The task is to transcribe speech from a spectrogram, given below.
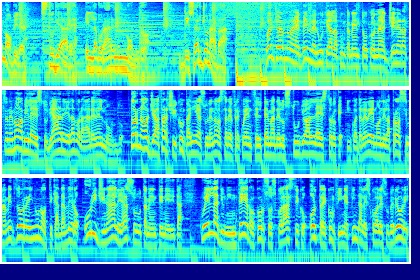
mobile. Studiare e lavorare nel mondo. Di Sergio Nava. Buongiorno e benvenuti all'appuntamento con Generazione Mobile, studiare e lavorare nel mondo. Torna oggi a farci compagnia sulle nostre frequenze il tema dello studio all'estero che inquadreremo nella prossima mezz'ora in un'ottica davvero originale e assolutamente inedita, quella di un intero corso scolastico oltre confine fin dalle scuole superiori,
